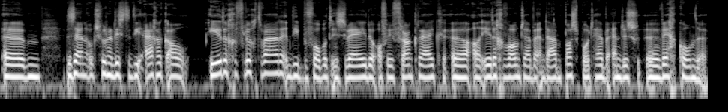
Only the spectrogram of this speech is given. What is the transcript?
Um, er zijn ook journalisten die eigenlijk al eerder gevlucht waren. En die bijvoorbeeld in Zweden of in Frankrijk uh, al eerder gewoond hebben en daar een paspoort hebben en dus uh, weg konden.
